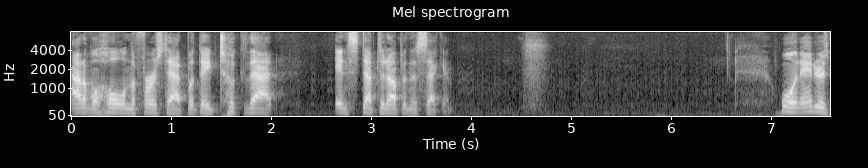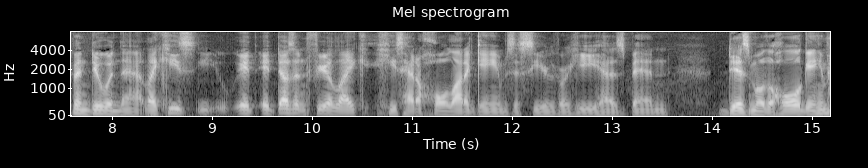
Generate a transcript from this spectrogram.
out of a hole in the first half, but they took that and stepped it up in the second. Well, and Andrew's been doing that. Like he's, it, it doesn't feel like he's had a whole lot of games this year where he has been dismal the whole game.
